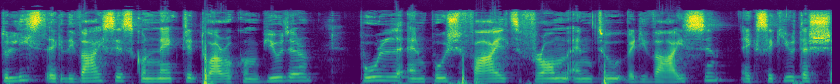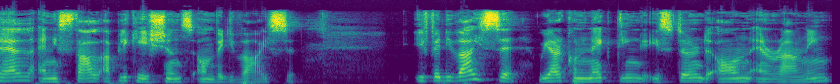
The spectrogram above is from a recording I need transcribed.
to list the devices connected to our computer, pull and push files from and to the device, execute a shell and install applications on the device. If the device we are connecting is turned on and running,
